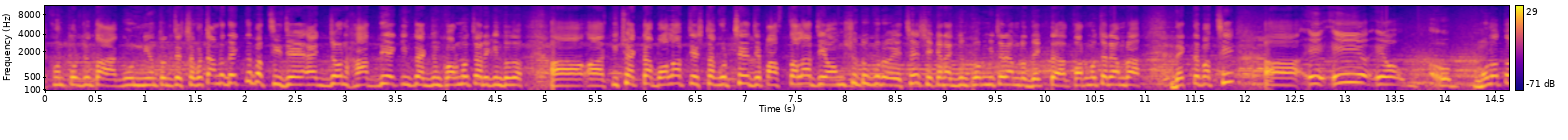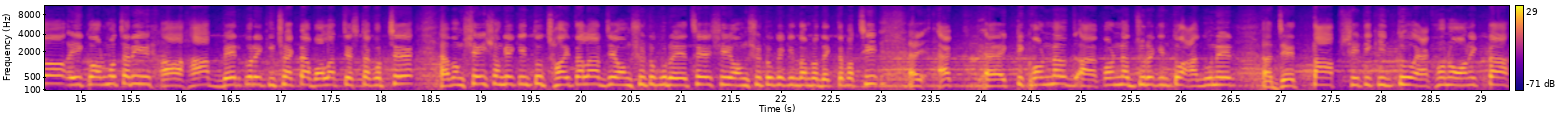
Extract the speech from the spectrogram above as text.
এখন পর্যন্ত আগুন নিয়ন্ত্রণের চেষ্টা করছে। আমরা দেখতে পাচ্ছি যে একজন হাত দিয়ে কিন্তু একজন কর্মচারী কিন্তু কিছু একটা বলার চেষ্টা করছে যে পাঁচতলার যে অংশটুকু রয়েছে, সেখানে একজন কর্মচারী আমরা দেখতে, কর্মচারী আমরা দেখতে পাচ্ছি। এই- মূলত এই কর্মচারী হাত বের করে কিছু একটা বলার চেষ্টা করছে এবং সেই সঙ্গে কিন্তু ছয়তলার যে অংশটুকু রয়েছে, সেই অংশটুকু কিন্তু আমরা দেখতে পাচ্ছি। এক, একটি কর্নার কর্নার জুড়ে কিন্তু আগুনের যে তাপ, সেটি কিন্তু এখনও অনেকটা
